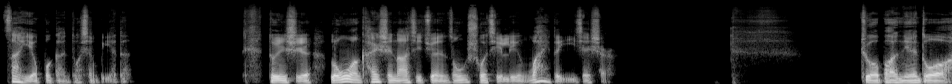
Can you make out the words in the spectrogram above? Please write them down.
再也不敢多想别的。顿时，龙王开始拿起卷宗，说起另外的一件事儿。这半年多，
